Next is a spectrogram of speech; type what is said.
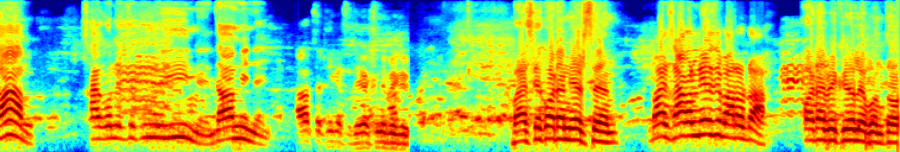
দাম ছাগলের তো কোনো ই নেই দামই নেই। আচ্ছা ঠিক আছে দেখে শুনে বিক্রি। ভাই আজকে কয়টা নিয়ে আসছেন? ভাই ছাগল নিয়েছি বারোটা। কয়টা বিক্রি হলো এখন তো?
